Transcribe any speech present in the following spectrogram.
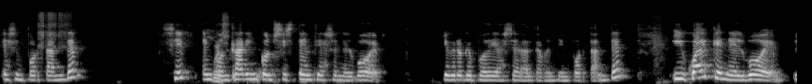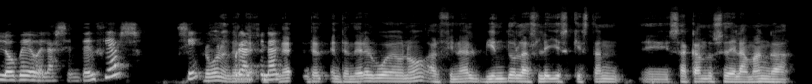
es importante. Sí, pues encontrar inconsistencias en el BOE. Yo creo que podría ser altamente importante. Igual que en el BOE lo veo en las sentencias, Sí, pero bueno, entender, al final... entender, el BOE o no, al final, viendo las leyes que están eh, sacándose de la manga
